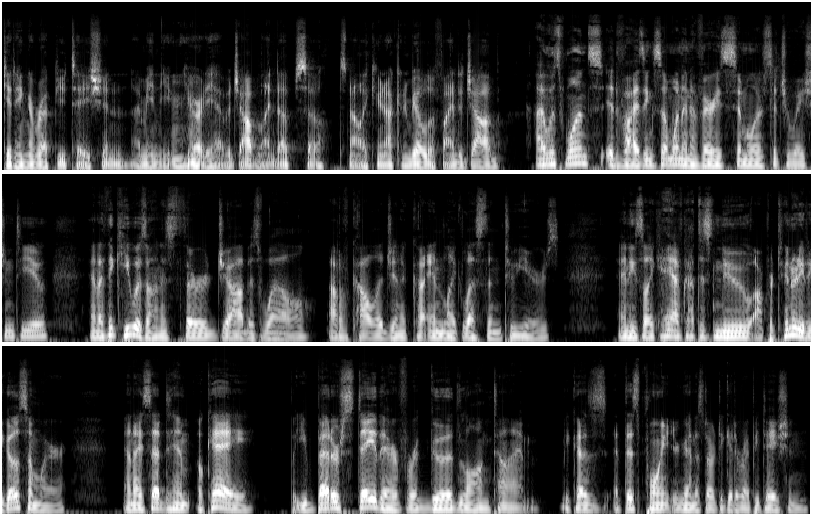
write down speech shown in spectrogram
getting a reputation. I mean, you, Mhm. you already have a job lined up, so it's not like you're not going to be able to find a job. I was once advising someone in a very similar situation to you, and I think he was on his third job as well, out of college in a in like less than two years. And he's like, "Hey, I've got this new opportunity to go somewhere," and I said to him, "Okay, but you better stay there for a good long time because at this point you're going to start to get a reputation."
